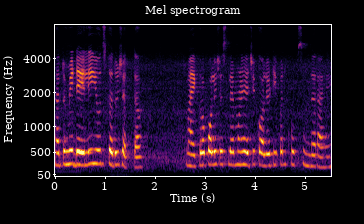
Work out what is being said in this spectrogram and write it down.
हा तुम्ही डेली यूज करू शकता. मायक्रो पॉलिश असल्यामुळे ह्याची क्वालिटी पण खूप सुंदर आहे.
